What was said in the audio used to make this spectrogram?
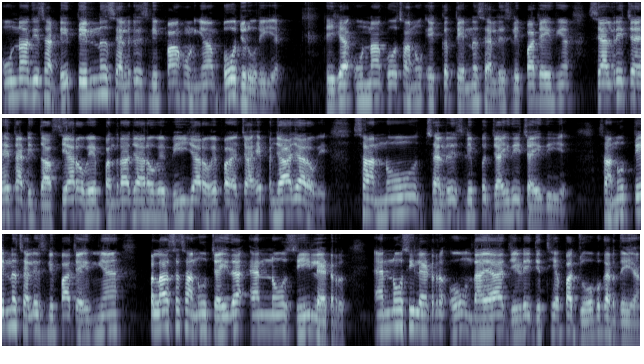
ਉਹਨਾਂ ਦੀ ਸਾਡੀ ਤਿੰਨ ਸੈਲਰੀ ਸਲਿੱਪਾਂ ਹੋਣੀਆਂ ਬਹੁਤ ਜ਼ਰੂਰੀ ਹੈ। ਠੀਕ ਹੈ, ਉਹਨਾਂ ਕੋ ਸਾਨੂੰ ਇੱਕ ਤਿੰਨ ਸੈਲਰੀ ਸਲਿੱਪਾਂ ਚਾਹੀਦੀਆਂ। ਸੈਲਰੀ ਚਾਹੇ ਤੁਹਾਡੀ 10000 ਹੋਵੇ 15000 ਹੋਵੇ 20000 ਹੋਵੇ, ਭਾਵੇਂ ਚਾਹੇ 50000 ਹੋਵੇ, ਸਾਨੂੰ ਸੈਲਰੀ ਸਲਿੱਪ ਚਾਹੀਦੀ ਚਾਹੀਦੀ ਹੈ। ਸਾਨੂੰ ਤਿੰਨ ਸੈਲਰੀ ਸਲਿੱਪਾਂ ਚਾਹੀਦੀਆਂ ਪਲੱਸ ਸਾਨੂੰ ਚਾਹੀਦਾ ਐਨਓਸੀ ਲੈਟਰ ਐਨਓਸੀ ਲੈਟਰ ਉਹ ਹੁੰਦਾ ਆ ਜਿਹੜੇ ਜਿੱਥੇ ਆਪਾਂ ਜੋਬ ਕਰਦੇ ਆ।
